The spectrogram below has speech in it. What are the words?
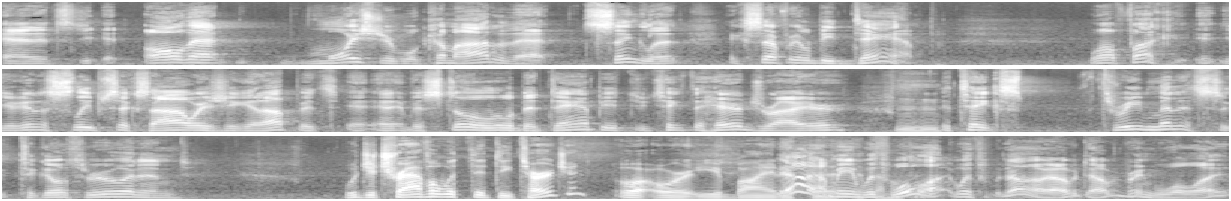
and it's it, all that moisture will come out of that singlet, except for it'll be damp. Well, fuck, you're gonna sleep six hours. You get up, it's and if it's still a little bit damp, you, you take the hair dryer. Mm-hmm. It takes three minutes to, to go through it, and would you travel with the detergent, or or you buy it? yeah, at the, I mean with the hotel? wool, with no, I would I would bring woolite.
